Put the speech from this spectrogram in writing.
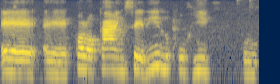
é, é, colocar, inserir no currículo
